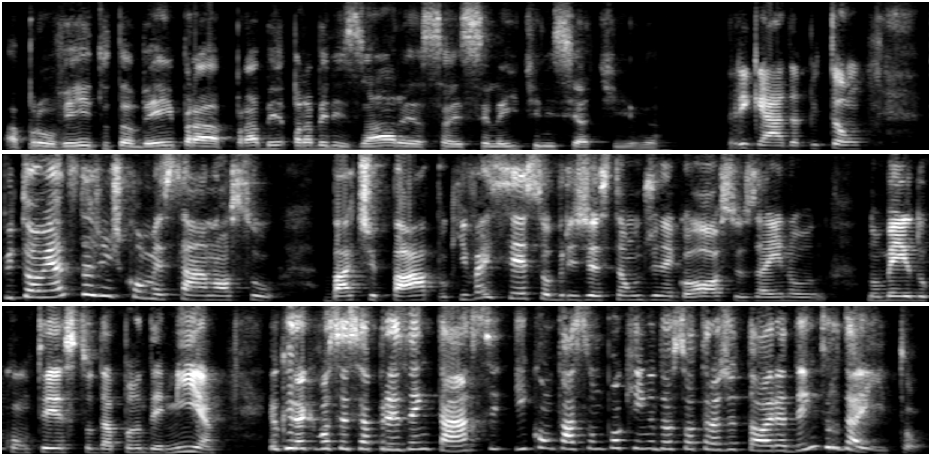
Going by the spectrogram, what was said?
aproveito também para parabenizar essa excelente iniciativa. Obrigada, Piton. Piton, e antes da gente começar nosso bate-papo, que vai ser sobre gestão de negócios aí no, no meio do contexto da pandemia, eu queria que você se apresentasse e contasse um pouquinho da sua trajetória dentro da Eaton.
